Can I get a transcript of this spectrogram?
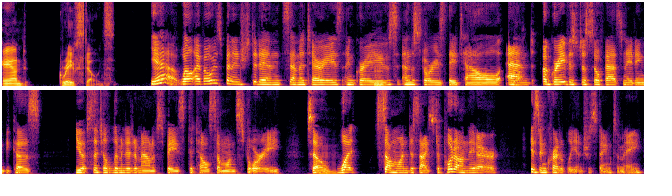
and gravestones. Yeah, well, I've always been interested in cemeteries and graves mm. and the stories they tell. And yeah. a grave is just so fascinating because you have such a limited amount of space to tell someone's story. So, mm. what someone decides to put on there is incredibly interesting to me.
